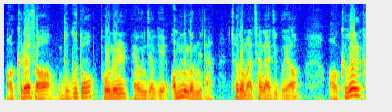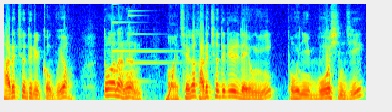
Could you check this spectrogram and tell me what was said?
어, 그래서 누구도 돈을 배운 적이 없는 겁니다. 저도 마찬가지고요. 어, 그걸 가르쳐 드릴 거고요. 또 하나는 어, 제가 가르쳐 드릴 내용이 돈이 무엇인지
